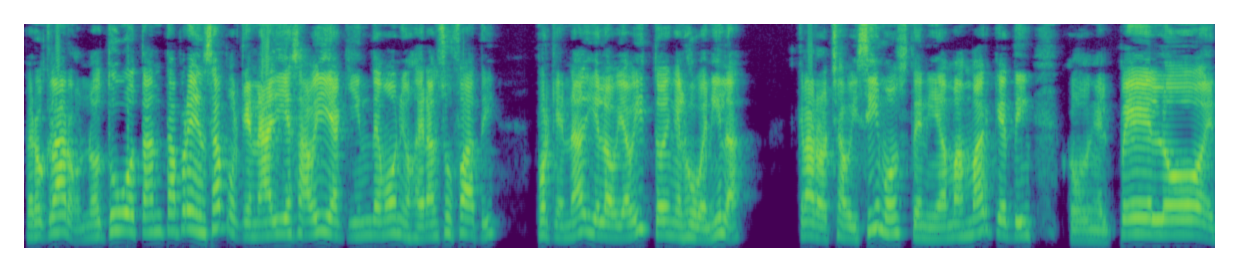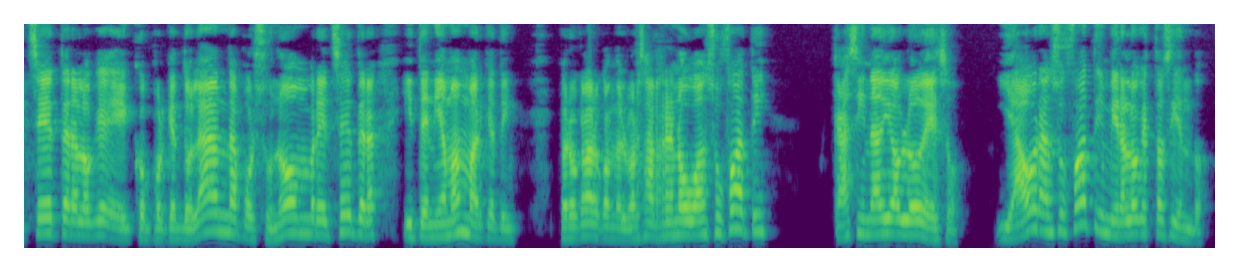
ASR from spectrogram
Pero claro, no tuvo tanta prensa porque nadie sabía quién demonios era Ansu Fati, porque nadie lo había visto en el juvenil Claro, Xavi Simons tenía más marketing con el pelo, etcétera, lo que, eh, porque es de por su nombre, etcétera, y tenía más marketing. Pero claro, cuando el Barça renovó a Ansu Fati, casi nadie habló de eso. Y ahora Ansu Fati, mira lo que está haciendo.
